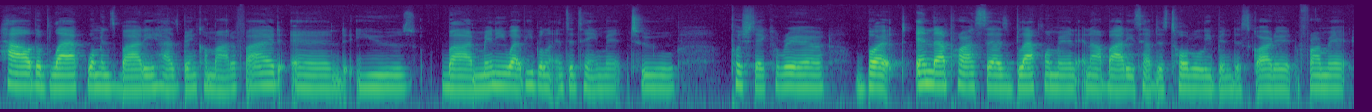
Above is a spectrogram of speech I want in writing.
how the black woman's body has been commodified and used by many white people in entertainment to push their career. But in that process, black women and our bodies have just totally been discarded from it.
